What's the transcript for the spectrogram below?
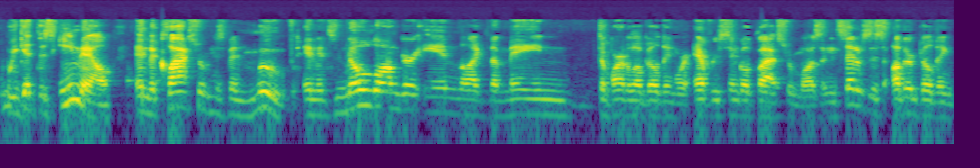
we get this email, and the classroom has been moved, and it's no longer in like the main DeBartolo building where every single classroom was, and instead it was this other building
